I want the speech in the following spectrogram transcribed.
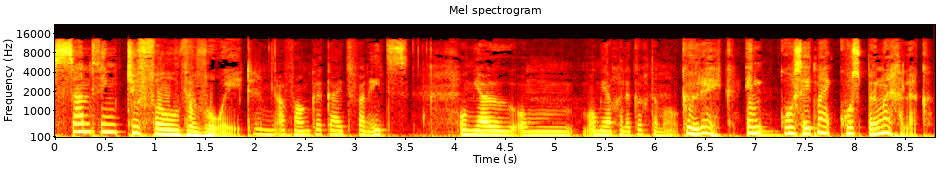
something to fill the void. Mm, afhanklikheid van iets om jou om om jou gelukkig te maak. Korrek. En kos het my kos bring my geluk.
